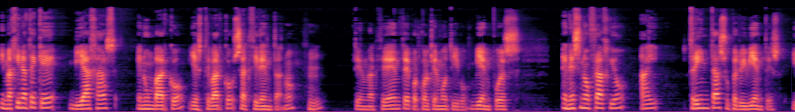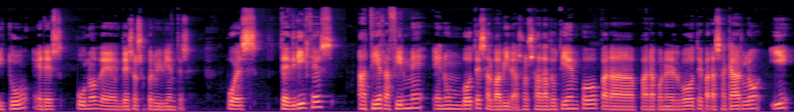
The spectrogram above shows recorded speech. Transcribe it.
Imagínate que viajas en un barco y este barco se accidenta, ¿no? ¿Mm? Tiene un accidente por cualquier motivo. Bien, pues en ese naufragio hay 30 supervivientes y tú eres uno de, de esos supervivientes. Pues te diriges a tierra firme en un bote salvavidas. Os ha dado tiempo para, para poner el bote, para sacarlo y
